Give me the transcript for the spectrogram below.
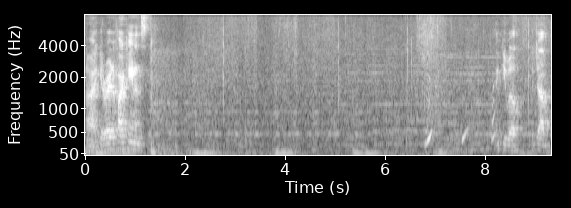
All right, get ready to fire cannons. Hmm? Thank you, Will. Good job.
